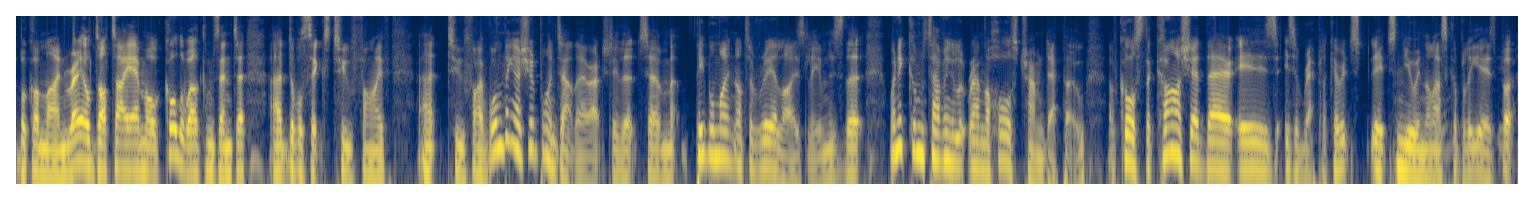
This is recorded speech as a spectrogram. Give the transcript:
book online, rail.im, or call the Welcome Centre, uh, 662525. One thing I should point out there, actually, that um, people might not have realised, Liam, is that when it comes to having a look around the horse tram depot, of course, the car shed there is is a replica. It's it's new in the last couple of years. But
